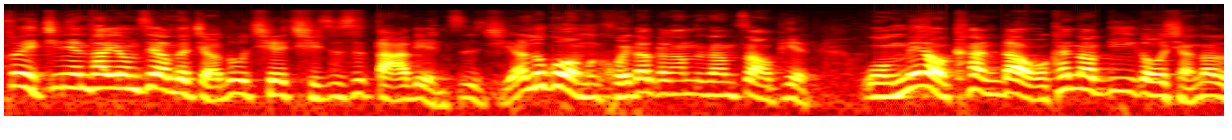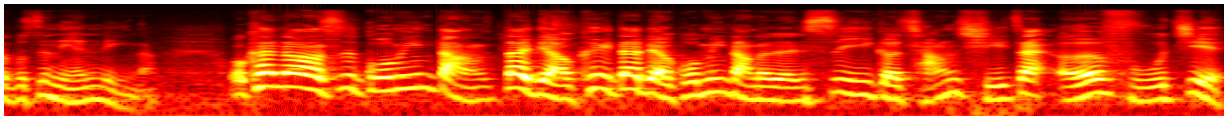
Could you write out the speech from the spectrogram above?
所以今天他用这样的角度切，其实是打脸自己啊。如果我们回到刚刚那张照片，我没有看到，我看到第一个我想到的不是年龄啊，我看到的是国民党代表可以代表国民党的人是一个长期在儿福界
